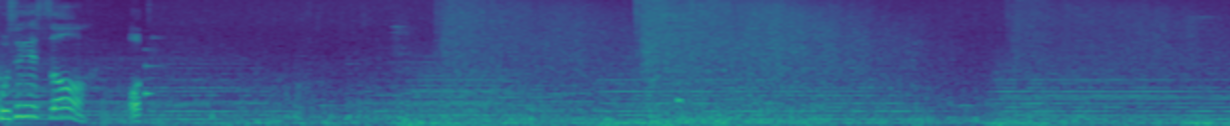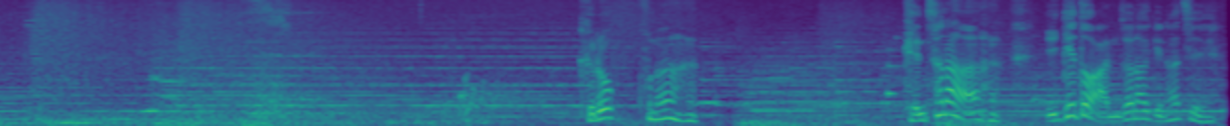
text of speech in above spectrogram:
고생했어. 어, 그렇구나. 괜찮아. 이게 더 안전하긴 하지.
